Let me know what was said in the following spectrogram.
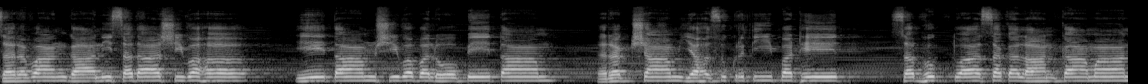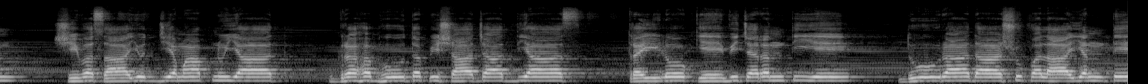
सर्वाङ्गानि सदाशिवः एतां शिवबलोपेतां रक्षां यः सुकृती पठेत् स भुक्त्वा सकलान् कामान् शिवसायुज्यमाप्नुयात् ग्रहभूतपिशाचाद्यास्त्रैलोक्ये विचरन्ति ये दूरादाशु पलायन्ते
